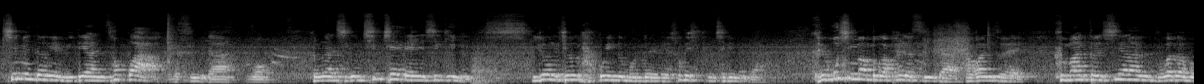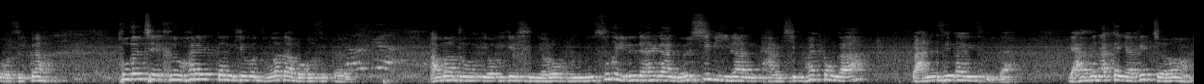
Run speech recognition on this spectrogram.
시민운동의 위대한 성과였습니다. 뭐 그러나 지금 침체된 시기 이런 기억을 갖고 있는 분들에게 소개시키는 책입니다. 150만 부가 팔렸습니다. 가관서에 그 많던 신양하면 누가 다 먹었을까? 도대체 그 화려했던 기억은 누가 다 먹었을까요? 아마도 여기 계신 여러분일 수도 있는데 하여간 열심히 일한 당신 활동가 라는 생각이 듭니다. 야근 아까 이야기했죠.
